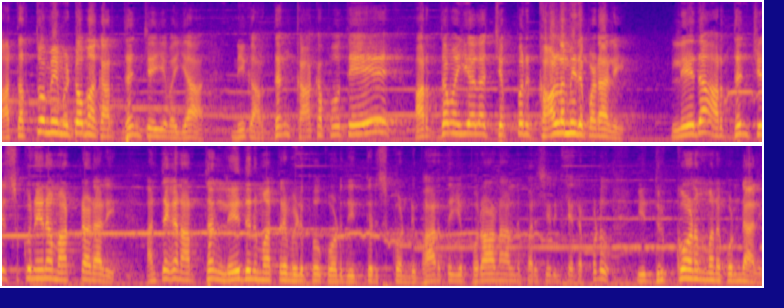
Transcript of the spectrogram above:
ఆ తత్వం ఏమిటో మాకు అర్థం చేయవయ్యా. నీకు అర్థం కాకపోతే అర్థమయ్యేలా చెప్పని కాళ్ళ మీద పడాలి. లేదా అర్థం చేసుకునేనా మాట్లాడాలి. అంతేగాని అర్థం లేదని మాత్రం వెళ్ళిపోకూడదు. ఇది తెలుసుకోండి. భారతీయ పురాణాలను పరిశీలించేటప్పుడు ఈ దృక్కోణం మనకు ఉండాలి.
